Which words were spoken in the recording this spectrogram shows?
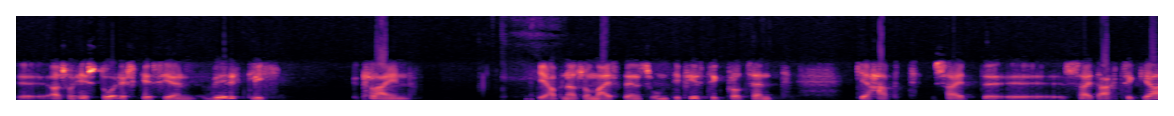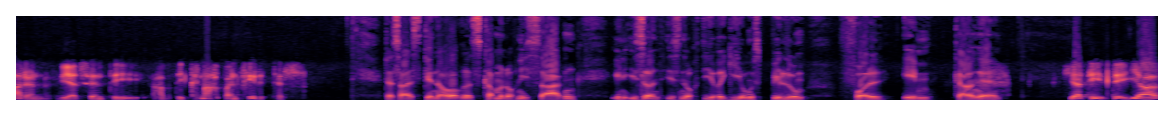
äh, also historisch gesehen wirklich klein. Die haben also meistens um die 40 Prozent gehabt seit, äh, seit 80 Jahren. Jetzt sind die, haben die knapp ein Viertel. Das heißt, genaueres kann man noch nicht sagen. In Island ist noch die Regierungsbildung voll im Gange. Ja, die, die, ja,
